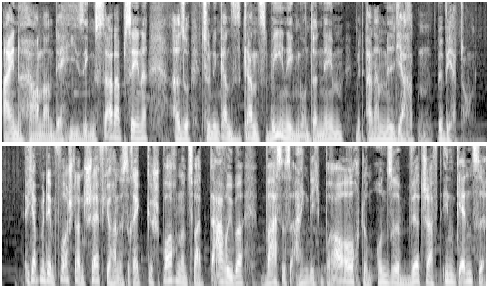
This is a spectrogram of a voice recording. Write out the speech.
Einhörnern der hiesigen Startup-Szene, also zu den ganz, ganz wenigen Unternehmen mit einer Milliardenbewertung. Ich habe mit dem Vorstandschef Johannes Reck gesprochen und zwar darüber, was es eigentlich braucht, um unsere Wirtschaft in Gänze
